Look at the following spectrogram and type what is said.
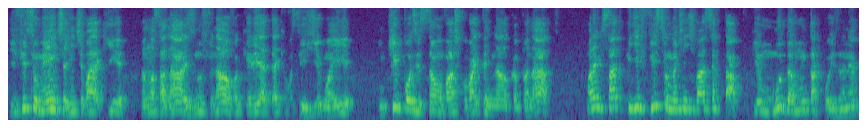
Dificilmente a gente vai aqui na nossa análise, no final eu vou querer até que vocês digam aí em que posição o Vasco vai terminar no campeonato, mas a gente sabe que dificilmente a gente vai acertar, porque muda muita coisa, né?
